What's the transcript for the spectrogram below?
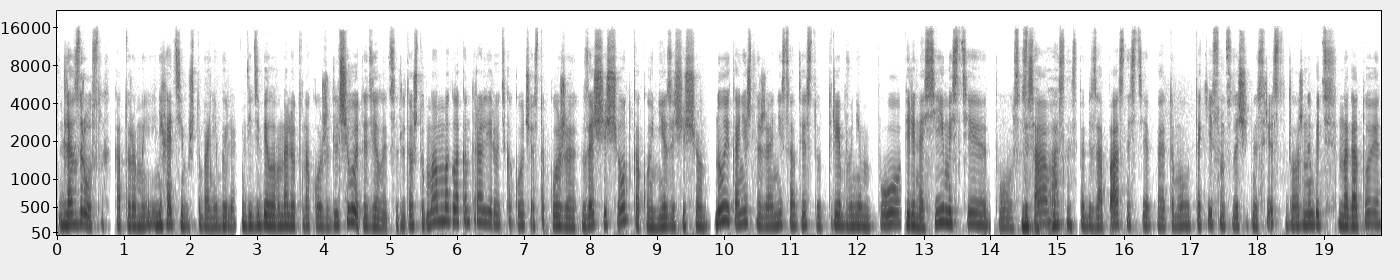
для взрослых, которые мы не хотим, чтобы они были в виде белого налета на коже. Для чего это делается? Для того, чтобы мама могла контролировать, какой участок кожи защищен, какой не защищен. Ну и, конечно же, они соответствуют требованиям по переносимости, по составу, безопасности. по безопасности. Поэтому такие солнцезащитные средства должны быть наготове.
